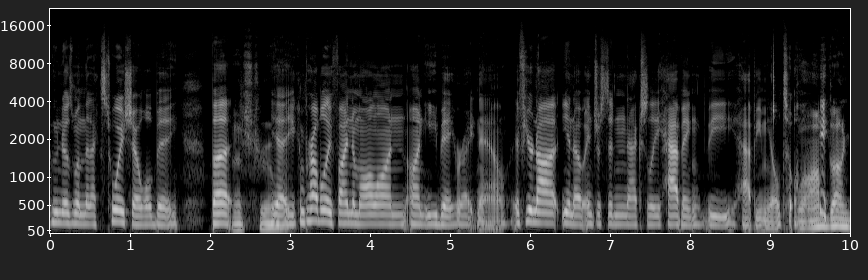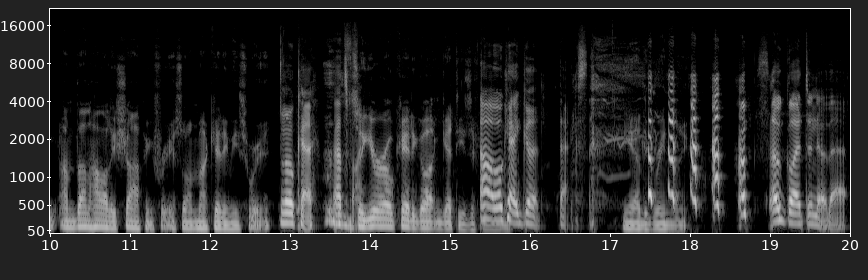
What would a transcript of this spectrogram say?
who knows when the next toy show will be, but that's true. Yeah, you can probably find them all on on eBay right now if you're not, you know, interested in actually having the Happy Meal toy. Well, I'm done. I'm done holiday shopping for you, so I'm not getting these for you. Okay, that's fine. So you're okay to go out and get these if. You Oh, want. okay, good. Thanks. Yeah, the green light. I'm so glad to know that.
